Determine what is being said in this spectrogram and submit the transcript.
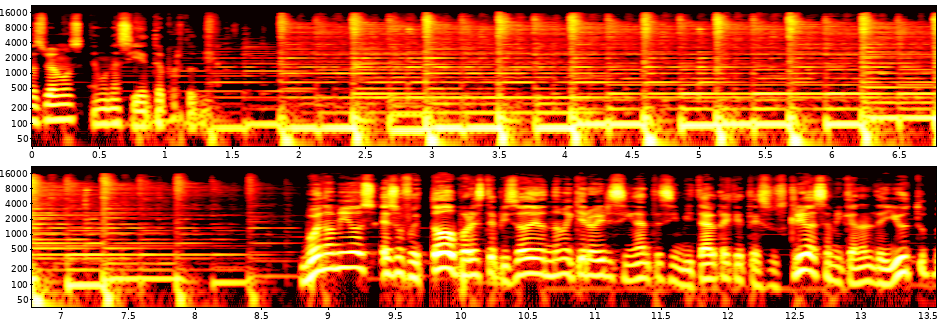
nos vemos en una siguiente oportunidad. Bueno amigos, eso fue todo por este episodio. No me quiero ir sin antes invitarte a que te suscribas a mi canal de YouTube.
